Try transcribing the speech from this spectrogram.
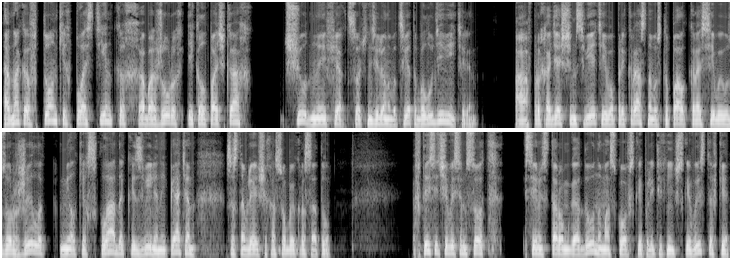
однако в тонких пластинках, абажурах и колпачках чудный эффект сочно-зеленого цвета был удивителен, а в проходящем свете его прекрасно выступал красивый узор жилок, мелких складок, извилин и пятен, составляющих особую красоту. В 1872 году на Московской политехнической выставке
